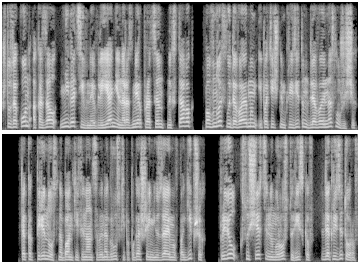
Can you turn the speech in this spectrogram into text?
что закон оказал негативное влияние на размер процентных ставок по вновь выдаваемым ипотечным кредитам для военнослужащих, так как перенос на банки финансовой нагрузки по погашению займов погибших привел к существенному росту рисков для кредиторов.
